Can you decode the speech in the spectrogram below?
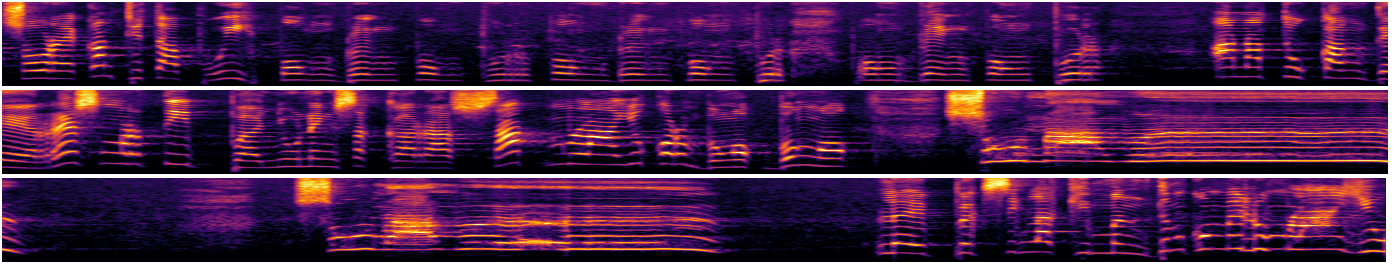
sore kan ditabuhi pong deng pong bur pong deng pong bur pong deng pong bur anak tukang deres ngerti banyu ning segara sat melayu kor bengok-bengok. Tsunami! Tsunami! Lebek sing lagi mendem kok melu melayu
